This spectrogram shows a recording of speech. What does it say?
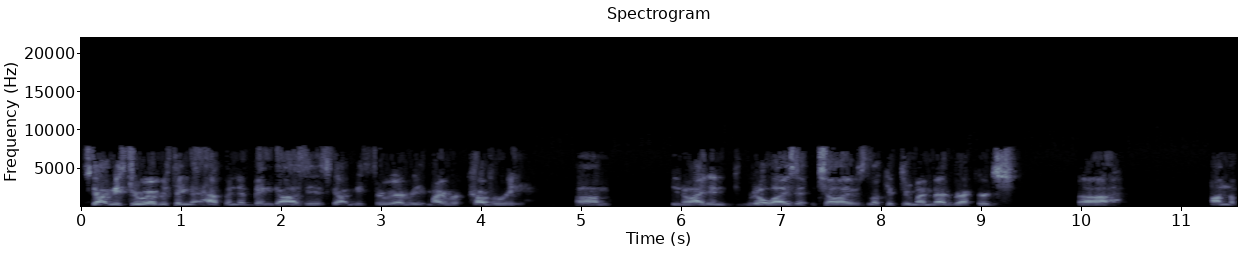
it's got me through everything that happened at Benghazi. It's got me through every my recovery. Um, you know, I didn't realize it until I was looking through my med records uh, on the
